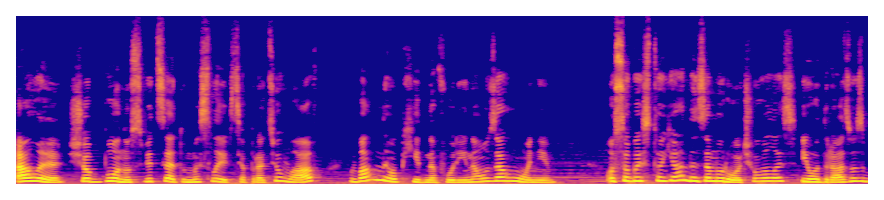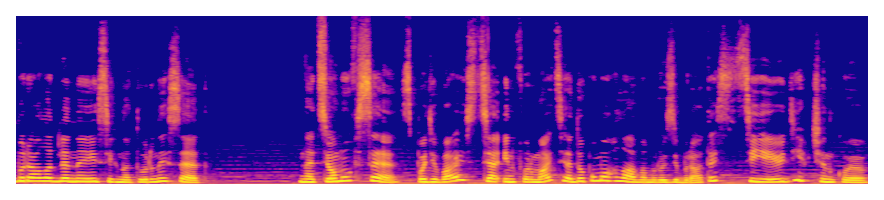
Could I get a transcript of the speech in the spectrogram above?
Але щоб бонус від сету мисливця працював, вам необхідна фуріна у загоні. Особисто я не заморочувалась і одразу збирала для неї сигнатурний сет. На цьому все. Сподіваюсь, ця інформація допомогла вам розібратись з цією дівчинкою,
